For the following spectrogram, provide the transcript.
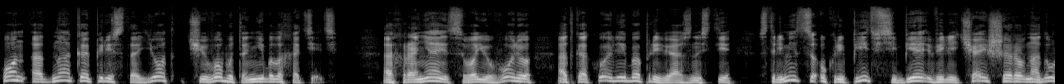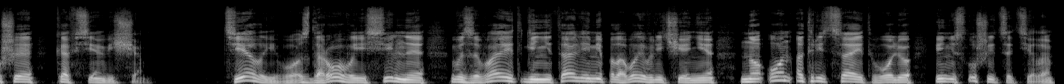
он, однако, перестает чего бы то ни было хотеть, охраняет свою волю от какой-либо привязанности, стремится укрепить в себе величайшее равнодушие ко всем вещам. Тело его, здоровое и сильное, вызывает гениталиями половое влечение, но он отрицает волю и не слушается тела,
